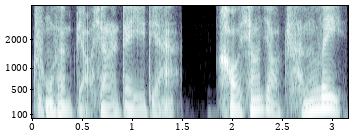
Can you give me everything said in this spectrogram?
充分表现了这一点，好像叫陈威，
